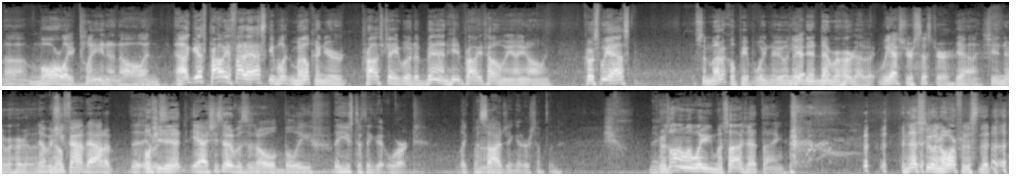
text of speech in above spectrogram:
uh, morally clean and all. And, and I guess probably if I'd asked him what milking your prostate would have been, he'd probably told me. You know, of course we asked some medical people we knew, and they Yeah. never heard of it. We asked your sister. Yeah, she had never heard of it. No, but she found out. That Oh, she did? Yeah, she said it was an old belief. They used to think it worked, like massaging it or something. Man. There's only one way you can massage that thing. and that's through an orifice that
